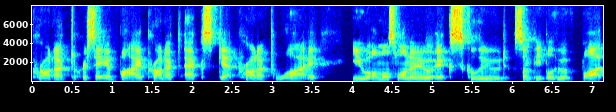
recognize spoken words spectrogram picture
product or say a buy product x get product y you almost want to exclude some people who have bought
